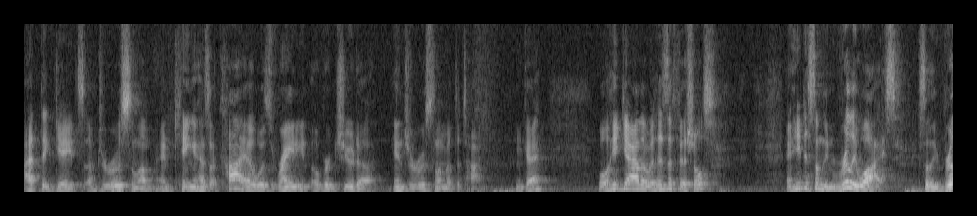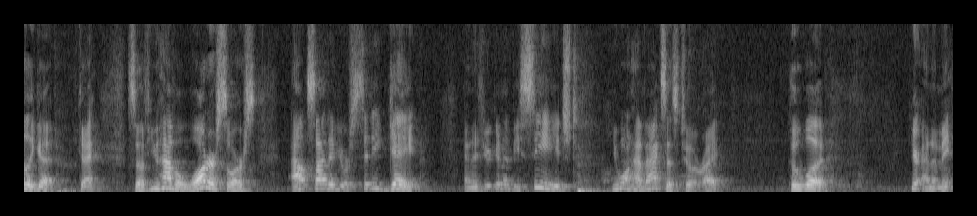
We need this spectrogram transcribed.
at the gates of Jerusalem, and King Hezekiah was reigning over Judah in Jerusalem at the time. Okay? Well, he gathered with his officials, and he did something really wise, something really good. Okay? So if you have a water source outside of your city gate, and if you're going to be sieged, you won't have access to it, right? Who would? Your enemy.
